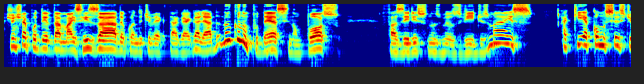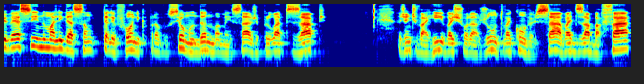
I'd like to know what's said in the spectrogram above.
A gente vai poder dar mais risada quando tiver que dar gargalhada. Não que eu não pudesse, não posso fazer isso nos meus vídeos, mas aqui é como se eu estivesse numa ligação telefônica para você ou mandando uma mensagem para o WhatsApp. A gente vai rir, vai chorar junto, vai conversar, vai desabafar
